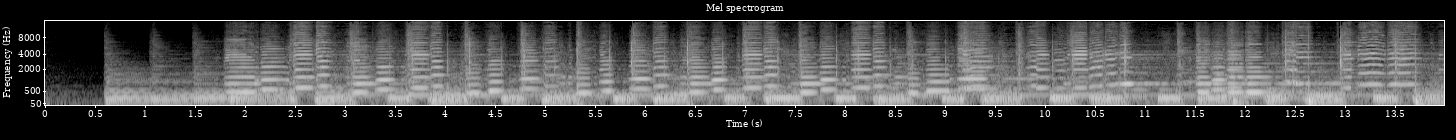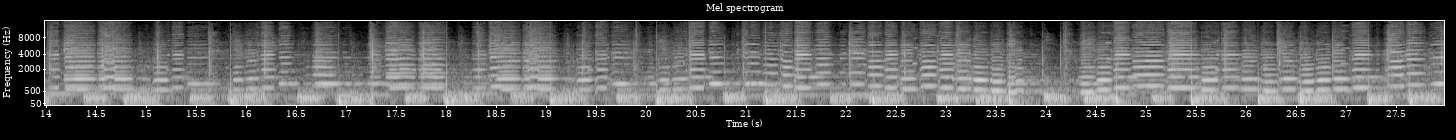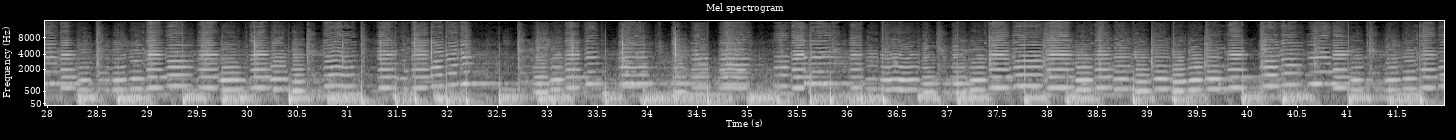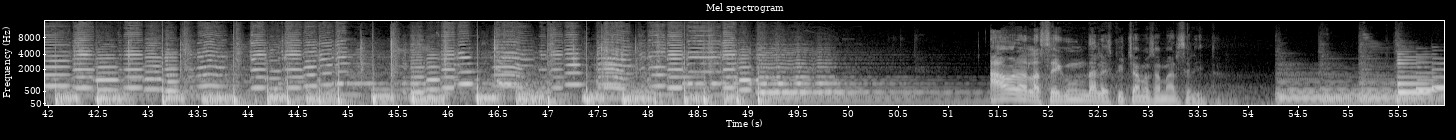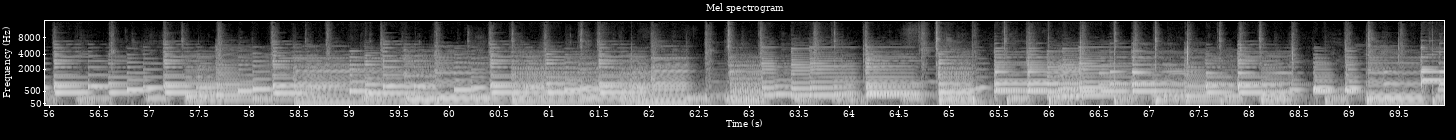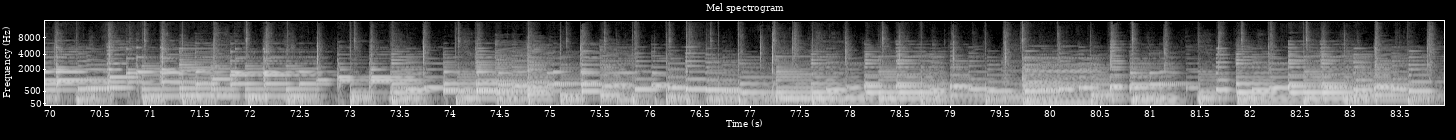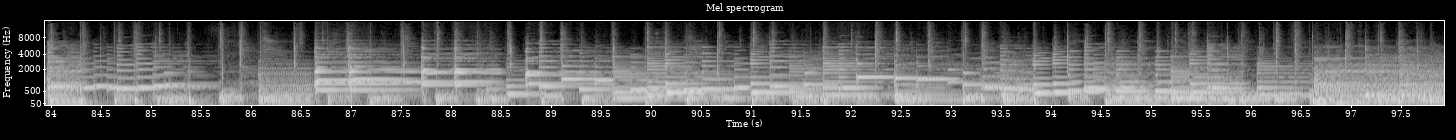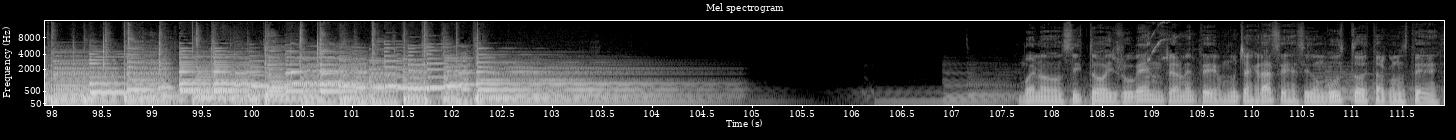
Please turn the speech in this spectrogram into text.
Ahora la segunda la escuchamos a Marcelito. Bueno, Doncito y Rubén, realmente muchas gracias, ha sido un gusto estar con ustedes.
